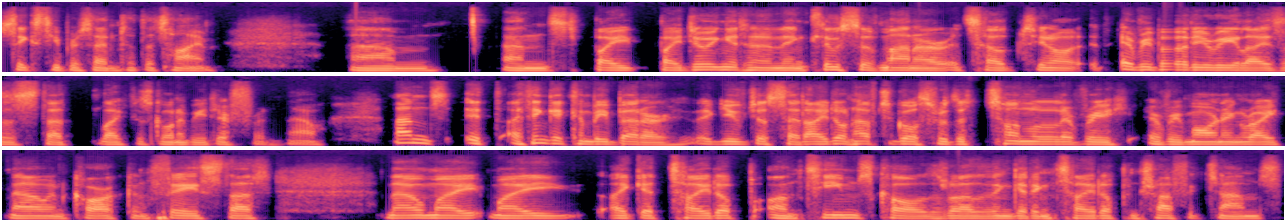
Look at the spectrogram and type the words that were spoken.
60% of the time. Um, and by by doing it in an inclusive manner it's helped you know everybody realizes that life is going to be different now. And it i think it can be better. You've just said i don't have to go through the tunnel every every morning right now in cork and face that. Now my my i get tied up on teams calls rather than getting tied up in traffic jams.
